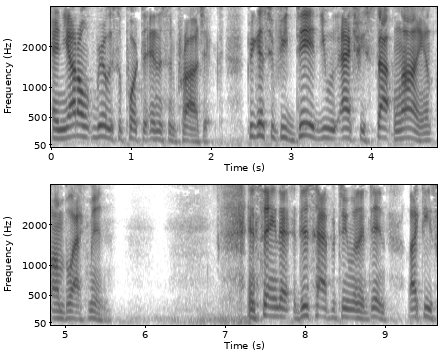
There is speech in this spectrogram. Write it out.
and y'all don't really support the Innocent Project. Because if you did, you would actually stop lying on black men. And saying that this happened to you and it didn't. Like these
